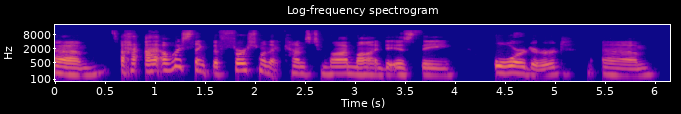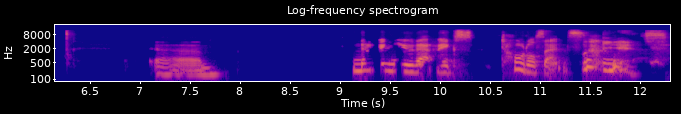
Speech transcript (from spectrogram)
um, I, I, always think the first one that comes to my mind is the ordered. Um, um, Knowing you, that makes total sense. yes,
